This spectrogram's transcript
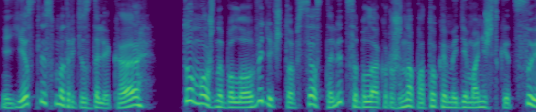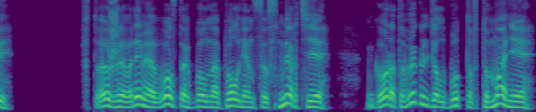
Если смотреть издалека, то можно было увидеть, что вся столица была окружена потоками демонической ци. В то же время воздух был наполнен ци смерти, город выглядел будто в тумане,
